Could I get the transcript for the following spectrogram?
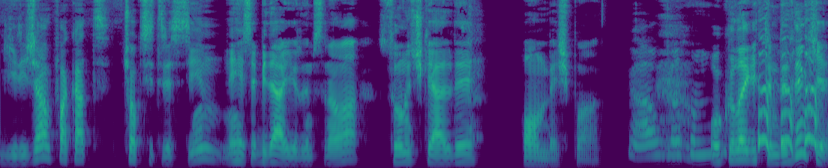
gireceğim fakat çok stresliyim. Neyse bir daha girdim sınava. Sonuç geldi 15 puan. Allah'ım. Okula gittim dedim ki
